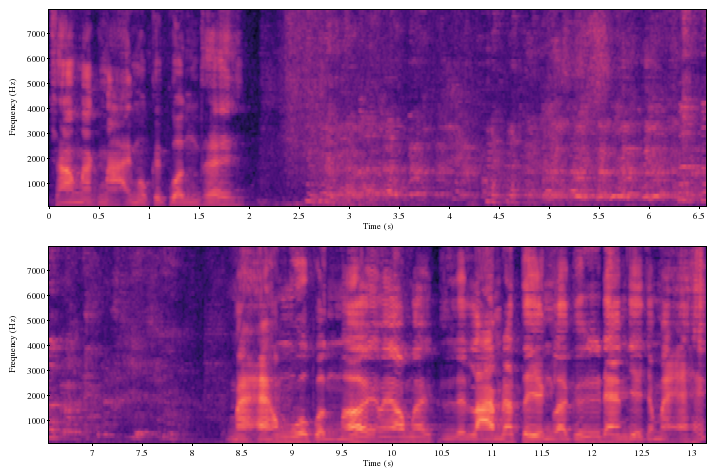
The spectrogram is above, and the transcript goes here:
Sao mặc mại một cái quần thế? Mẹ không mua quần mới, mấy ông ơi. Làm ra tiền là cứ đem về cho mẹ hết.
